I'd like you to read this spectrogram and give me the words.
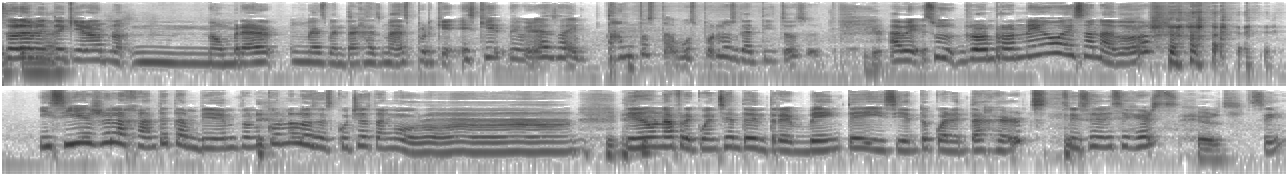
Solamente tema? quiero no- mm, nombrar unas ventajas más porque es que de veras hay tantos tabús por los gatitos. A ver, su ronroneo es sanador. Y sí, es relajante también. Cuando los escuchas están como... Tienen una frecuencia entre, entre 20 y 140 hertz. ¿Sí se dice hertz? Hertz. Sí,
